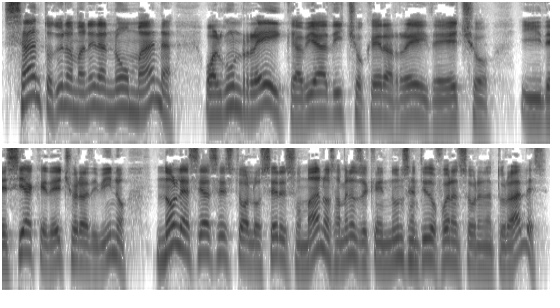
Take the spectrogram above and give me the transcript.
santo de una manera no humana, o algún rey que había dicho que era rey, de hecho, y decía que de hecho era divino. No le hacías esto a los seres humanos, a menos de que en un sentido fueran sobrenaturales.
